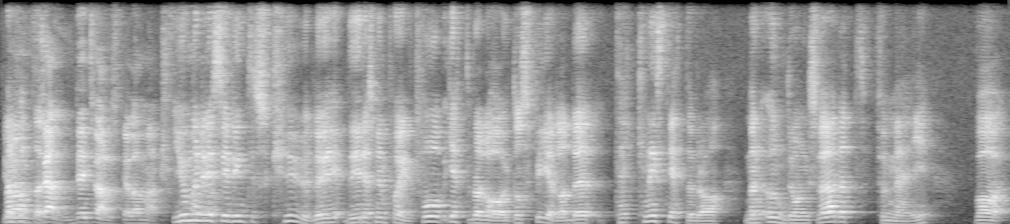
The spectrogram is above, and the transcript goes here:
Det Men var en fatta, väldigt välspelad match. Jo men det, det är inte så kul, det är, det är det som är min poäng. Två jättebra lag, de spelade tekniskt jättebra, men underhållningsvärdet för mig var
